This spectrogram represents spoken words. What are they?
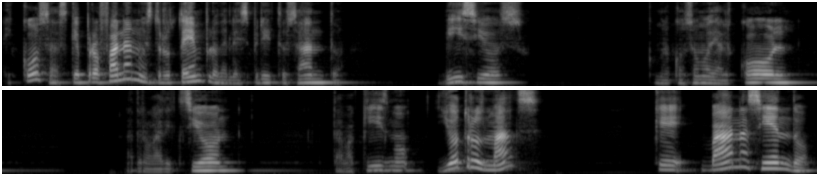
Hay cosas que profanan nuestro templo del Espíritu Santo, vicios, como el consumo de alcohol, la drogadicción, tabaquismo y otros más que van haciendo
